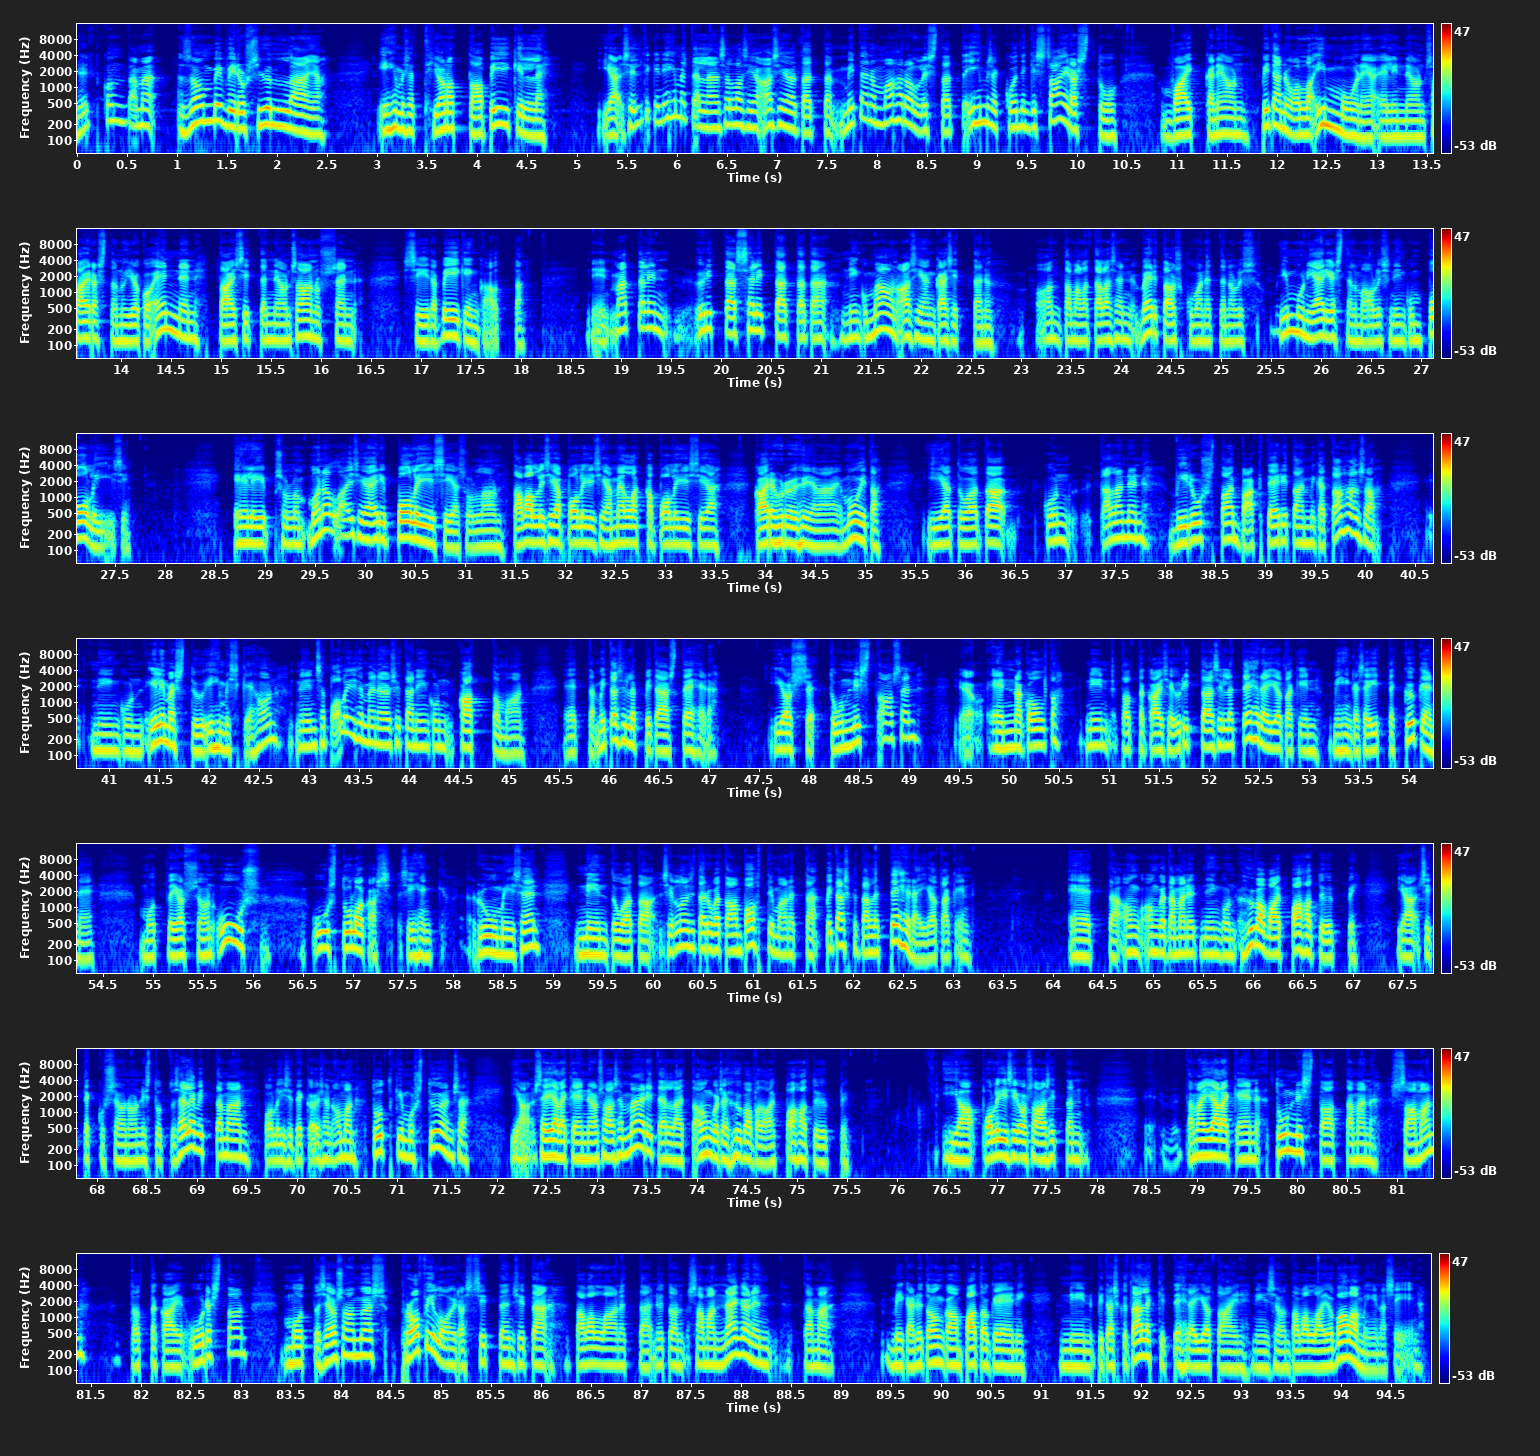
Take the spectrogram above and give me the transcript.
nyt kun tämä zombivirus jyllää ja ihmiset jonottaa piikille, ja siltikin ihmetellään sellaisia asioita, että miten on mahdollista, että ihmiset kuitenkin sairastuu, vaikka ne on pitänyt olla immuuneja, eli ne on sairastanut joko ennen, tai sitten ne on saanut sen siitä piikin kautta. Niin mä ajattelin yrittää selittää tätä, niin kuin mä oon asian käsittänyt, antamalla tällaisen vertauskuvan, että ne olisi, immuunijärjestelmä olisi niin kuin poliisi. Eli sulla on monenlaisia eri poliisia, sulla on tavallisia poliisia, mellakkapoliisia, karhuryhjää ja muita, ja tuota, kun tällainen virus tai bakteeri tai mikä tahansa niin kun ilmestyy ihmiskehoon, niin se poliisi menee sitä niin kun katsomaan, että mitä sille pitäisi tehdä. Jos se tunnistaa sen ennakolta, niin totta kai se yrittää sille tehdä jotakin, mihinkä se itse kykenee, mutta jos se on uusi, uusi tulokas siihen ruumiiseen, niin tuota, silloin sitä ruvetaan pohtimaan, että pitäisikö tälle tehdä jotakin, että on, onko tämä nyt niin kuin hyvä vai paha tyyppi. Ja sitten kun se on onnistuttu selvittämään, poliisi tekee sen oman tutkimustyönsä, ja sen jälkeen ne osaa sen määritellä, että onko se hyvä vai paha tyyppi. Ja poliisi osaa sitten tämän jälkeen tunnistaa tämän saman totta kai uudestaan, mutta se osaa myös profiloida sitten sitä tavallaan, että nyt on saman näköinen tämä, mikä nyt onkaan patogeeni, niin pitäisikö tällekin tehdä jotain, niin se on tavallaan jo valmiina siinä.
